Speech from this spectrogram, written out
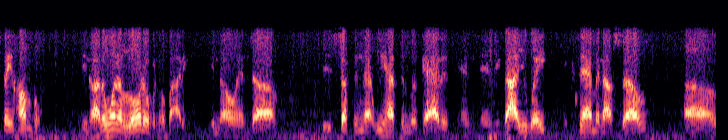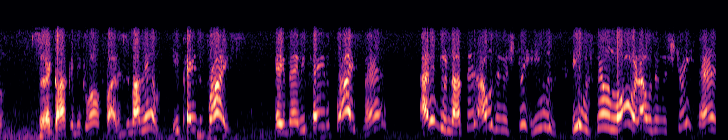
stay humble. You know, I don't want to lord over nobody. You know, and um, it's something that we have to look at and, and, and evaluate, examine ourselves, um, so that God can be glorified. This is about Him. He paid the price. Man, He paid the price, man. I didn't do nothing. I was in the street. He was he was still Lord. I was in the street, man,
